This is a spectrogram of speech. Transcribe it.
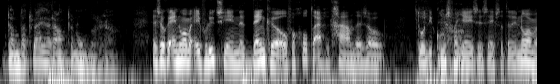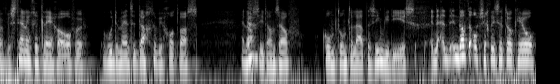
dan dat wij eraan ten onder gaan. Er is ook een enorme evolutie in het denken over God eigenlijk gaande. Zo, door die komst Ja. van Jezus heeft dat een enorme verstelling gekregen over hoe de mensen dachten wie God was. En als Ja. hij dan zelf komt om te laten zien wie die is. En, en in dat opzicht is het ook heel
